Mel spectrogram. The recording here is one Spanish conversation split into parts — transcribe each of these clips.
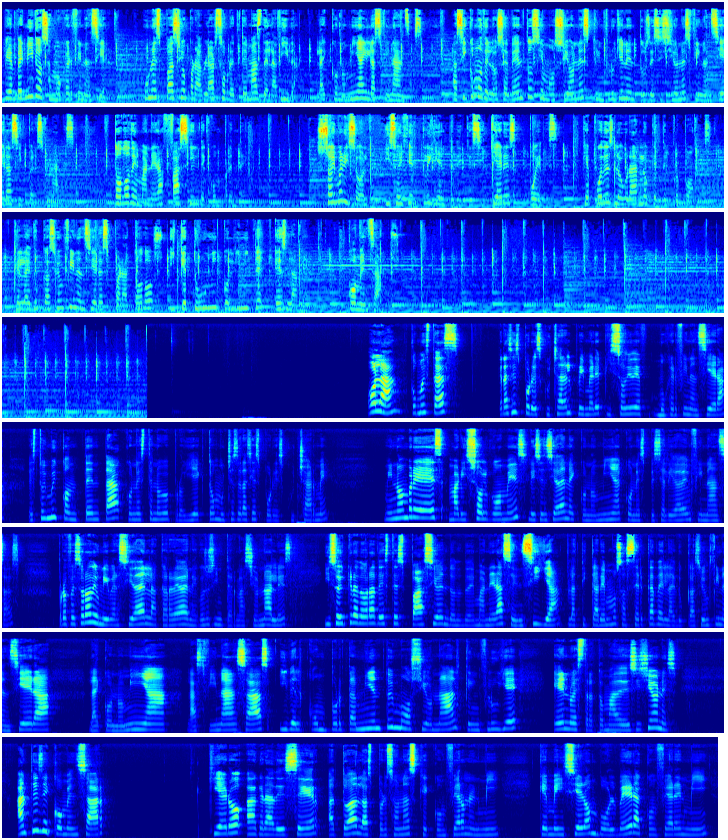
Bienvenidos a Mujer Financiera, un espacio para hablar sobre temas de la vida, la economía y las finanzas, así como de los eventos y emociones que influyen en tus decisiones financieras y personales, todo de manera fácil de comprender. Soy Marisol y soy fiel creyente de que si quieres, puedes, que puedes lograr lo que te propongas, que la educación financiera es para todos y que tu único límite es la mente. Comenzamos. Gracias por escuchar el primer episodio de Mujer Financiera. Estoy muy contenta con este nuevo proyecto. Muchas gracias por escucharme. Mi nombre es Marisol Gómez, licenciada en Economía con especialidad en Finanzas, profesora de universidad en la carrera de Negocios Internacionales y soy creadora de este espacio en donde de manera sencilla platicaremos acerca de la educación financiera, la economía, las finanzas y del comportamiento emocional que influye en nuestra toma de decisiones. Antes de comenzar, quiero agradecer a todas las personas que confiaron en mí, que me hicieron volver a confiar en mí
